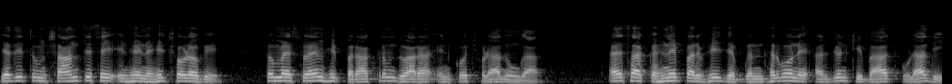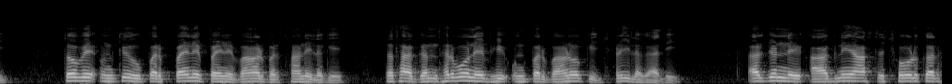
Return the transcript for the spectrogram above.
यदि तुम शांति से इन्हें नहीं छोड़ोगे तो मैं स्वयं ही पराक्रम द्वारा इनको छुड़ा लूँगा ऐसा कहने पर भी जब गंधर्वों ने अर्जुन की बात उड़ा दी तो वे उनके ऊपर पैने पैने बाण बरसाने लगे, तथा गंधर्वों ने भी उन पर बाणों की झड़ी लगा दी। अर्जुन ने आग्नेयास्त्र छोड़कर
